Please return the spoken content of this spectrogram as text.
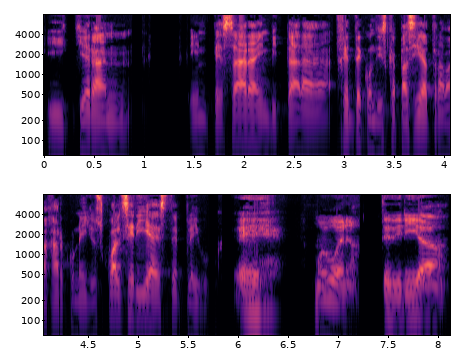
y quieran empezar a invitar a gente con discapacidad a trabajar con ellos, ¿cuál sería este playbook? Eh, muy buena. Te diría,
